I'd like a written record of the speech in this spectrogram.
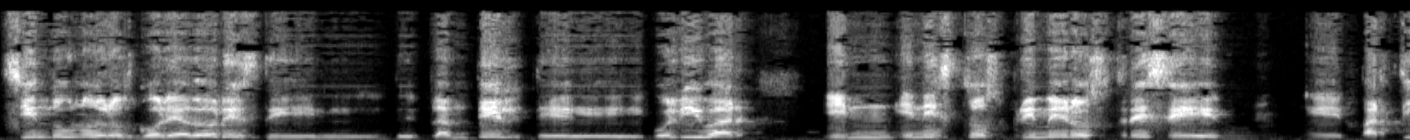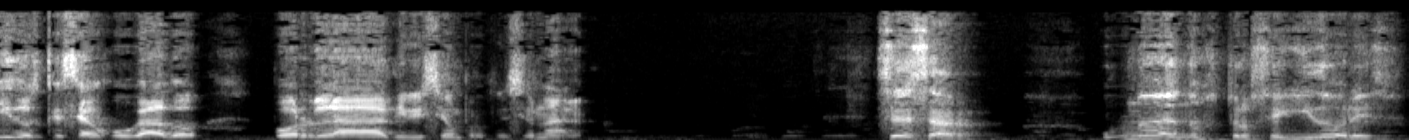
siendo uno de los goleadores del, plantel de Bolívar en, en estos primeros 13 partidos que se han jugado por la división profesional. César, uno de nuestros seguidores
